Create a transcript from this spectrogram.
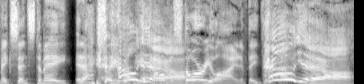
Makes sense to me. It actually Hell would be a hell of a storyline if they did. that. Hell yeah.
